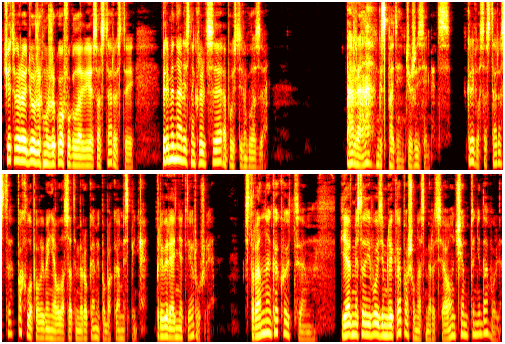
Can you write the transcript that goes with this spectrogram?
Четверо дюжих мужиков во главе со старостой переминались на крыльце, опустив глаза. «Пора, господин чужеземец», — кривился староста, похлопывая меня волосатыми руками по бокам и спине, проверяя, нет ли оружия. «Странное какое-то. Я вместо его земляка пошел на смерть, а он чем-то недоволен.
